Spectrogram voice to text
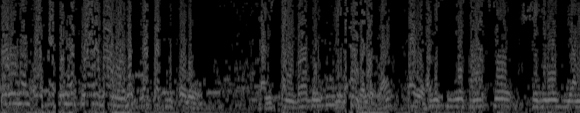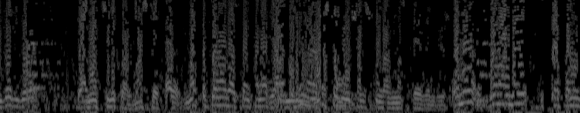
soluna, ortasına hep bir arada oluyoruz mutlu oluyoruz. Yani İstanbul'da bir liderlik var. Tabii. Hani sizin sanatçı kişiliğiniz yanında bir de dernekçilik var, masket. Evet, masket genel başkan sanat yardımcının başka bir çalışmalarını nasıl değerlendiriyorsunuz? Onu Bey isterseniz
